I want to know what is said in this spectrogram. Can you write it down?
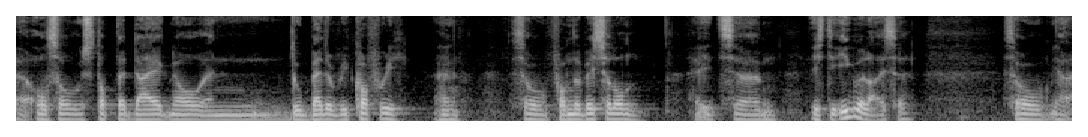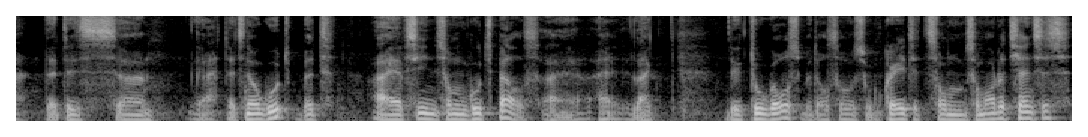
uh, also stop that diagonal and do better recovery. So from the whistle on, it's um, it's the equalizer. So yeah, that is uh, yeah that's no good. But I have seen some good spells. I, I like the two goals, but also some created some some other chances.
